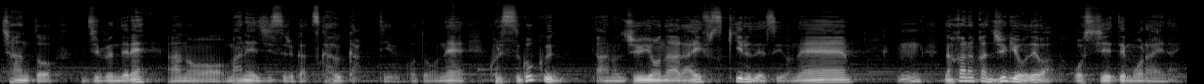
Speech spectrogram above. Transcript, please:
ちゃんと自分でねあのマネージするか使うかっていうことをねこれすごくあの重要なライフスキルですよね、うん、なかなか授業では教えてもらえない。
